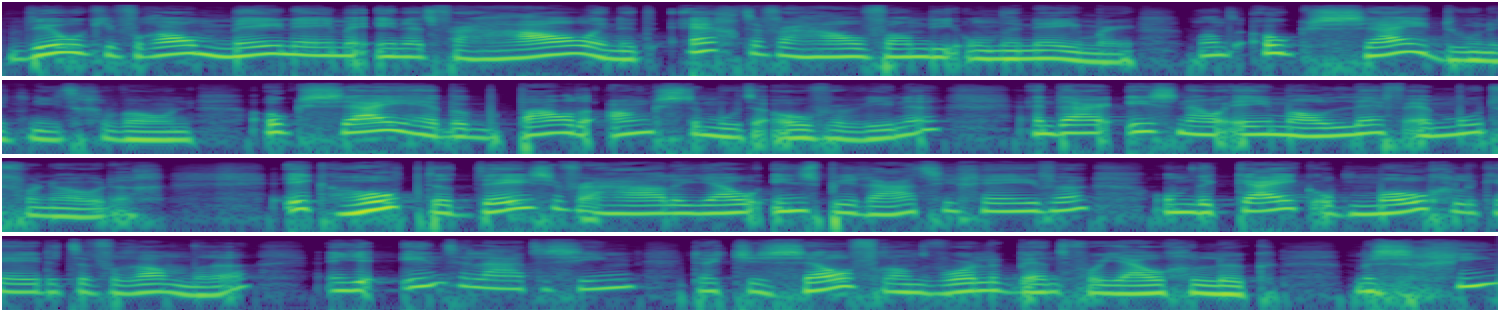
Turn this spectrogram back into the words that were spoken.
wil ik je vooral meenemen in het verhaal, in het echte verhaal van die ondernemer. Want ook zij doen het niet gewoon. Ook zij hebben bepaalde angsten moeten overwinnen en daar is nou eenmaal lef en moed voor nodig. Ik hoop dat deze verhalen jou inspiratie geven om de kijk op mogelijkheden te veranderen en je in te laten zien dat je zelf verantwoordelijk bent voor jouw geluk. Misschien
